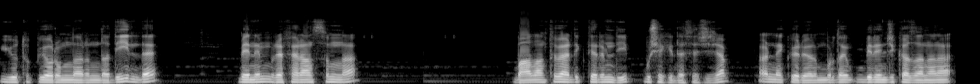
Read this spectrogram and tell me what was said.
YouTube yorumlarında değil de benim referansımla bağlantı verdiklerim deyip bu şekilde seçeceğim. Örnek veriyorum burada birinci kazanana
